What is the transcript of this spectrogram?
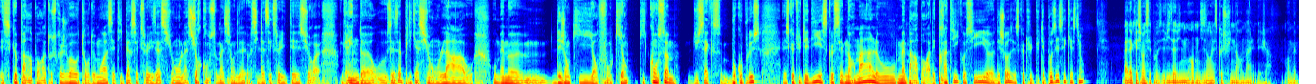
est-ce que par rapport à tout ce que je vois autour de moi, cette hypersexualisation, la surconsommation de la- aussi de la sexualité sur euh, Grinder ou ces applications là, ou, ou même euh, des gens qui en font, qui en, qui consomment du sexe beaucoup plus. Est-ce que tu t'es dit, est-ce que c'est normal ou même par rapport à des pratiques aussi, euh, des choses Est-ce que tu tu t'es posé ces questions? Bah, la question s'est posée vis-à-vis de moi en me disant est-ce que je suis normal déjà moi-même?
